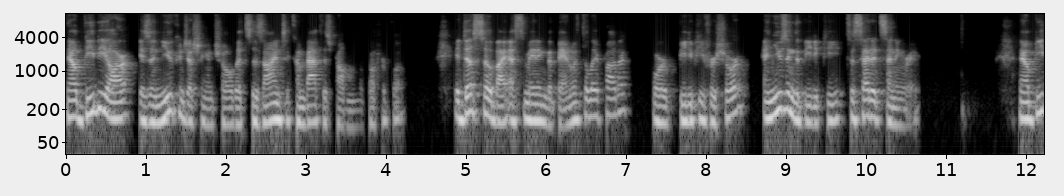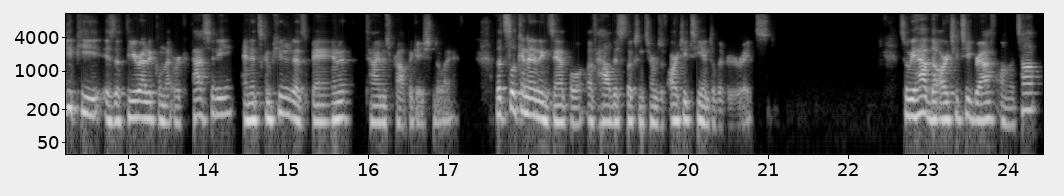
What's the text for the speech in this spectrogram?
Now, BBR is a new congestion control that's designed to combat this problem of buffer bloat. It does so by estimating the bandwidth delay product, or BDP for short, and using the BDP to set its sending rate. Now, BDP is a theoretical network capacity, and it's computed as bandwidth times propagation delay. Let's look at an example of how this looks in terms of RTT and delivery rates. So we have the RTT graph on the top,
